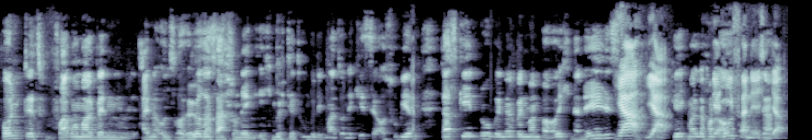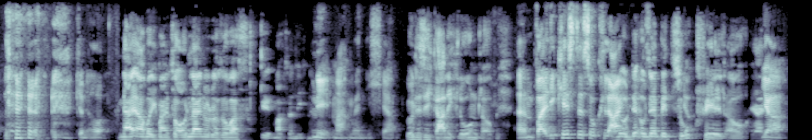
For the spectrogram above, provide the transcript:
Und jetzt fragen wir mal, wenn einer unserer Hörer sagt schon, ich möchte jetzt unbedingt mal so eine Kiste ausprobieren. Das geht nur, wenn, wenn man bei euch in der Nähe ist. Ja, ja. Gehe ich mal davon Wir aus. liefern nicht, ja. ja. genau. Nein, aber ich meine, so online oder sowas geht, macht er nicht. Ne? Nee, machen wir nicht, ja. Würde sich gar nicht lohnen, glaube ich. Ähm, weil die Kiste so klein und der, ist. Und der Bezug ja. fehlt auch. Ja. ja.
